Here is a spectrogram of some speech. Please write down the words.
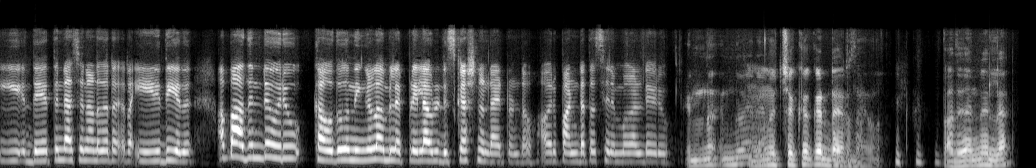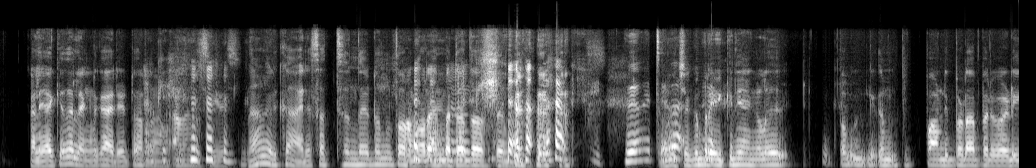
ഈ ഇദ്ദേഹത്തിന്റെ അച്ഛനാണ് എഴുതിയത്. അപ്പൊ അതിന്റെ ഒരു കൗതുകം നിങ്ങൾ തമ്മിൽ എപ്പോഴെങ്കിലും ആ ഒരു ഡിസ്കഷൻ ഉണ്ടായിട്ടുണ്ടോ? ആ ഒരു പണ്ടത്തെ സിനിമകളുടെ ഒരു ഉച്ചക്കൊക്കെ ഉണ്ടായിരുന്നു. അത് തന്നെയല്ല. കളിയാക്കിയതല്ല? ഞങ്ങൾ കാര്യമായിട്ട് പറഞ്ഞു? ഒരു കാര്യം സത്യസന്ധമായിട്ടൊന്നും തുറന്നു പറയാൻ പറ്റാത്ത അവസ്ഥയുണ്ട് ബ്രേക്കിന് ഞങ്ങൾ ഇപ്പം പാണ്ടിപ്പട പരിപാടി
